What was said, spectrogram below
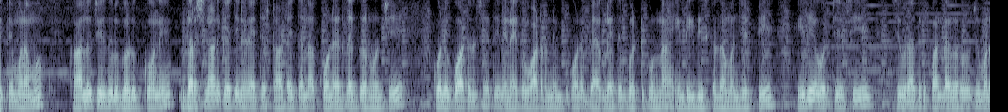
అయితే మనము కాళ్ళు చేతులు గడుక్కొని దర్శనానికి అయితే నేనైతే స్టార్ట్ అవుతున్నా కోనేరు దగ్గర నుంచి కొన్ని బాటిల్స్ అయితే నేనైతే వాటర్ నింపుకొని బ్యాగులు అయితే పట్టుకున్నా ఇంటికి తీసుకెళ్దామని చెప్పి. ఇదే వచ్చేసి శివరాత్రి పండగ రోజు మన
